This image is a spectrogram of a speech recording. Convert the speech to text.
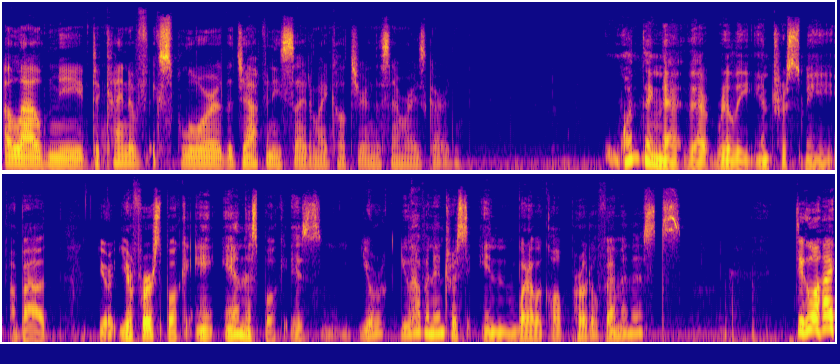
allowed me to kind of explore the Japanese side of my culture in the Samurai's Garden. One thing that, that really interests me about your your first book and, and this book is you you have an interest in what I would call proto feminists. Do I?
